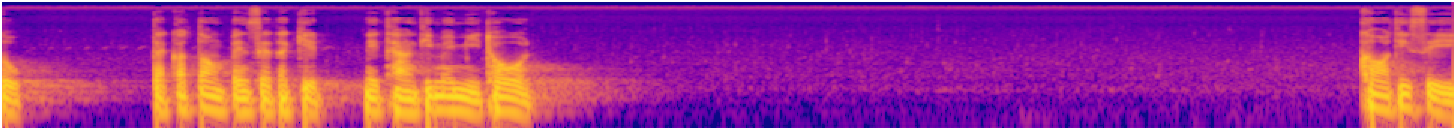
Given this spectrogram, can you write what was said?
สุข แต่ก็ต้องเป็นเศรษฐกิจในทางที่ไม่มีโทษ ข้อที่สี่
